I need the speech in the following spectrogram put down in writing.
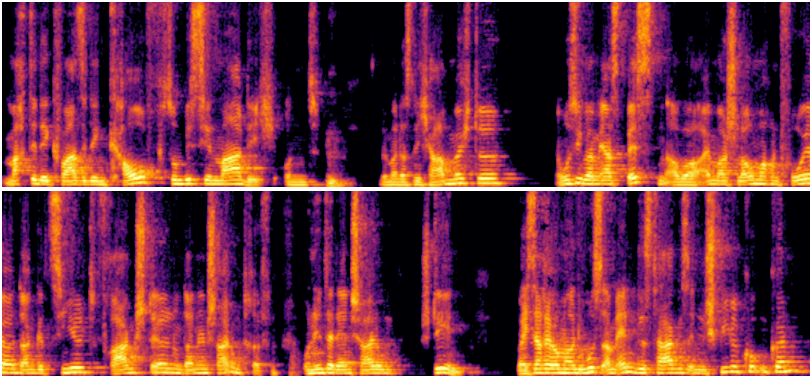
macht er dir quasi den Kauf so ein bisschen madig. Und mhm. wenn man das nicht haben möchte, dann muss ich beim Erstbesten aber einmal schlau machen vorher, dann gezielt Fragen stellen und dann Entscheidung treffen und hinter der Entscheidung stehen. Weil ich sage ja immer, du musst am Ende des Tages in den Spiegel gucken können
